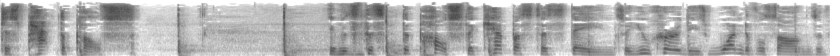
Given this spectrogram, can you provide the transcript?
just pat the pulse it was the, the pulse that kept us sustained. So you heard these wonderful songs of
